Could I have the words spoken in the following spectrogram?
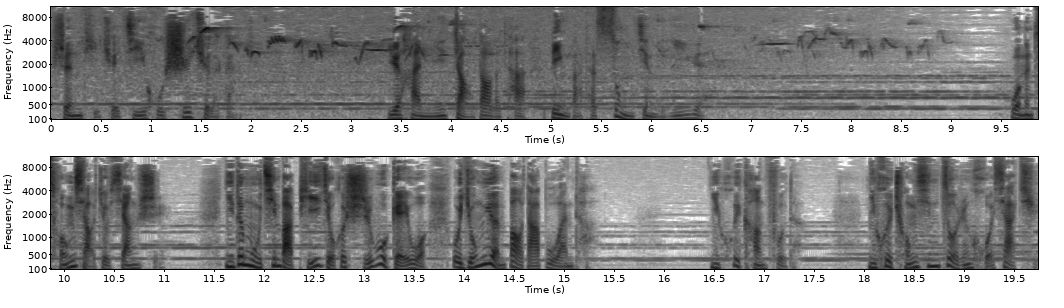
身体却几乎失去了感觉。约翰尼找到了他，并把他送进了医院。我们从小就相识，你的母亲把啤酒和食物给我，我永远报答不完她。你会康复的，你会重新做人活下去。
